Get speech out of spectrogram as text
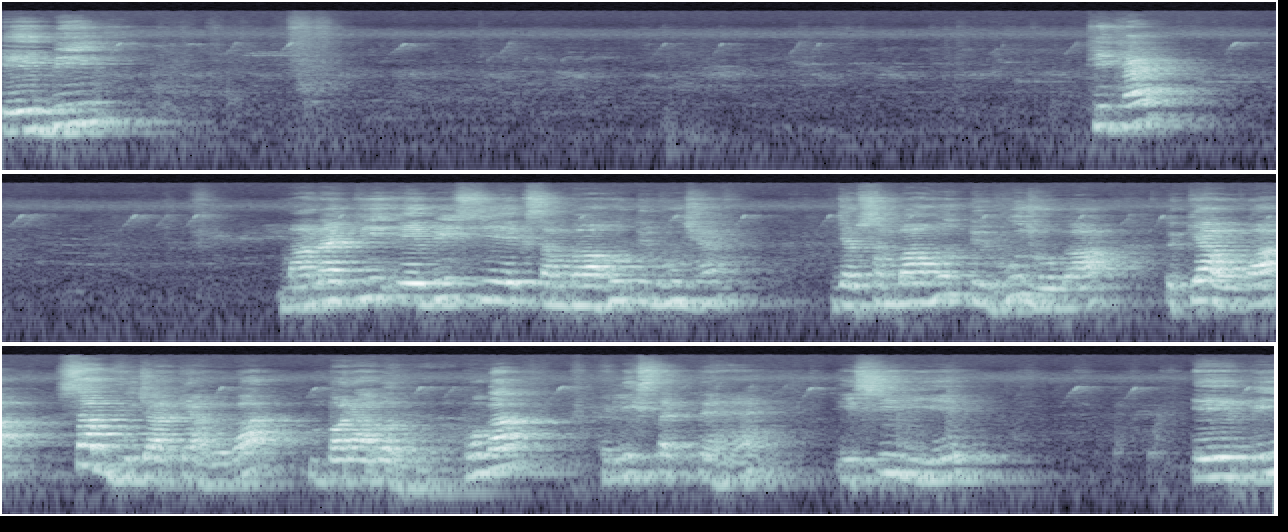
ए बी ठीक है? माना कि ए बी सी एक समबाहु त्रिभुज है। जब समबाहु त्रिभुज होगा तो क्या होगा? सब भुजा क्या होगा? बराबर होगा। होगा? तो लिख सकते हैं, इसीलिए ए बी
